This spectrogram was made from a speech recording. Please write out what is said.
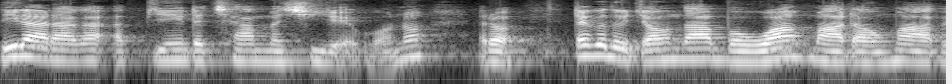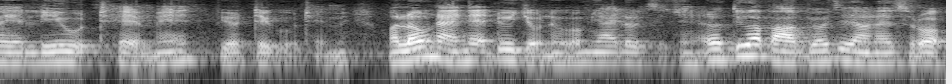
လေးလာတာကအပြင်းတခြားမရှိတယ်ပေါ့နော်အဲ့တော့တက္ကသိုလ်ကျောင်းသားဘဝမှာတောင်မှပဲလေးကိုထည့်မယ်ပြီးတော့တစ်ကိုထည့်မယ်မလုံးနိုင်တဲ့အတွေ့အကြုံတွေကိုအများကြီးလုပ်စီခြင်းအဲ့တော့ तू ကဘာပြောချင်တာလဲဆိုတော့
